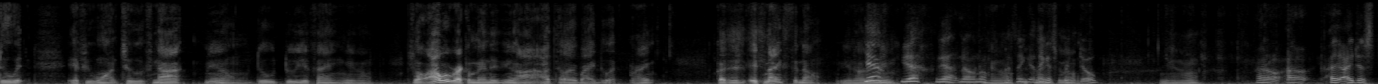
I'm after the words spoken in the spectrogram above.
do it. If you want to, if not, you know, do do your thing. You know, so I would recommend it. You know, I, I tell everybody do it, right? Because it's, it's nice to know. You know what I mean? yeah, yeah. No, no. You know, I think I it's think nice it's pretty know. dope. You know. I don't. I, I just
